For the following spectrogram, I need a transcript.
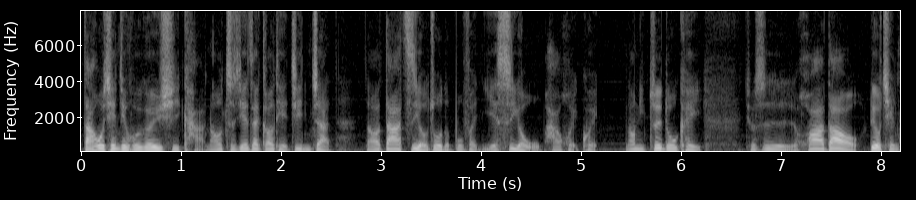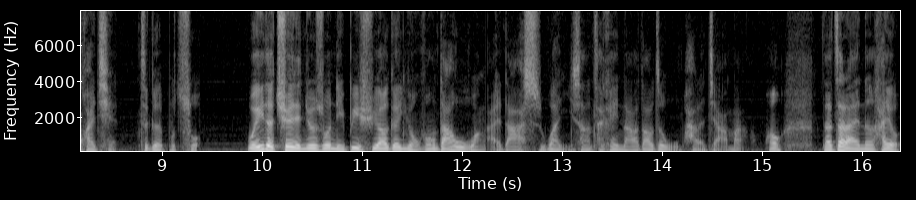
大户现金回馈预习卡，然后直接在高铁进站，然后大家自由做的部分也是有五趴回馈，然后你最多可以就是花到六千块钱，这个不错。唯一的缺点就是说，你必须要跟永丰大户往来达十万以上，才可以拿到这五趴的加码。好，那再来呢，还有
